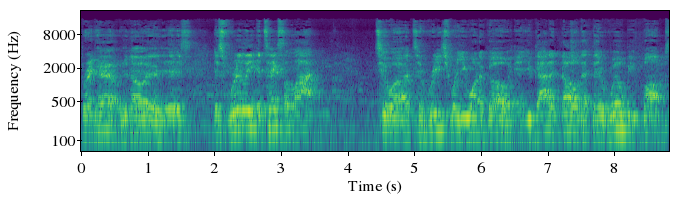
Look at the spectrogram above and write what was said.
break hell. You know, Yeah. it, it's it's really it takes a lot to uh, to reach where you want to go, and you got to know that there will be bumps.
